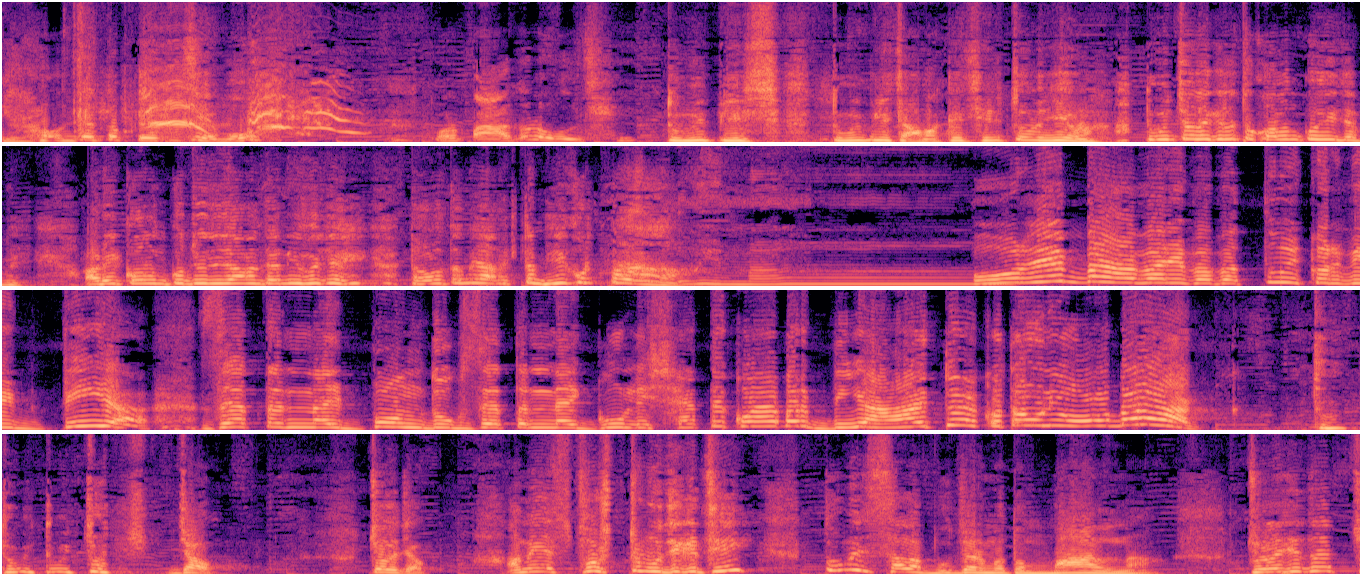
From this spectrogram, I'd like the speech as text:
লজ্জা তো পেয়েছে বউ। তোমার পা ধরে বলছি। তুমি প্লিজ তুমি প্লিজ আমাকে ছেড়ে চলে যেও না। তুমি চলে গেলে তো কলঙ্ক হয়ে যাবে। আর এই কলঙ্ক যদি জানাজানি হয়ে যায় তাহলে তুমি আরেকটা বিয়ে করতে পারবে না। ওরে বাবা রে বাবা তুই করবি বিয়া? যেতেন নাই বন্দুক যেতেন নাই গুলি সাথে কয় আবার বিয়া? হয় তো একথা উনি অবাক। তুমি তুমি তুমি চুপ যাও। চলে যাও। আমি স্পষ্ট বুঝে গেছি তুমি সালা বুঝার মতো মাল না। চলে যেতে যাচ্ছ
